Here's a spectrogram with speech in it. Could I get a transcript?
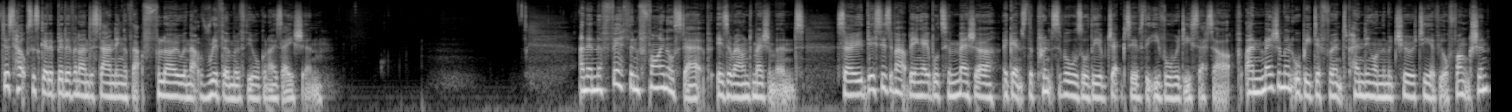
just helps us get a bit of an understanding of that flow and that rhythm of the organization. And then the fifth and final step is around measurement. So, this is about being able to measure against the principles or the objectives that you've already set up. And measurement will be different depending on the maturity of your function,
